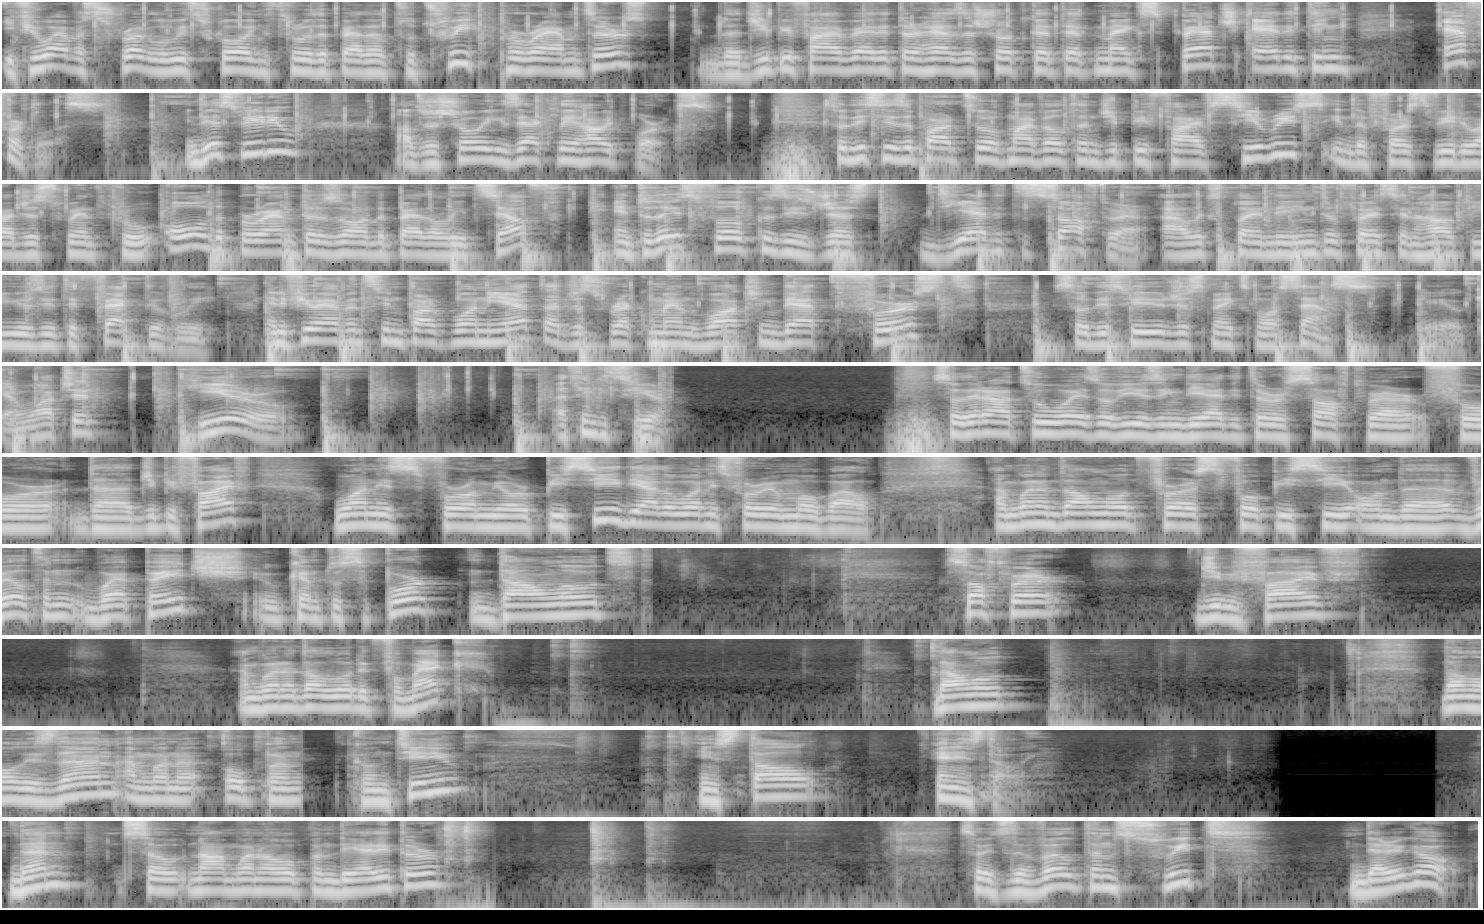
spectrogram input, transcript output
If you ever struggle with scrolling through the pedal to tweak parameters, the GP5 editor has a shortcut that makes patch editing effortless. In this video, I'll just show you exactly how it works. So this is a part 2 of my Valeton GP5 series. In the first video I just went through all the parameters on the pedal itself. And today's focus is just the editor software. I'll explain the interface and how to use it effectively. And if you haven't seen part 1 yet, I just recommend watching that first, so this video just makes more sense. Okay, you can watch it here. I think it's here. So there are two ways of using the editor software for the GP5. One is from your PC, the other one is for your mobile. I'm gonna download first for PC on the Valeton webpage. You come to support, download, software, GP5. I'm gonna download it for Mac. Download. Download is done. I'm gonna open continue, install, and installing. Done. So now I'm to open the editor. So it's the Valeton suite. There you go.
